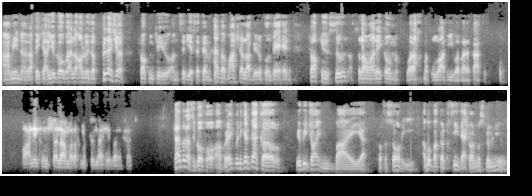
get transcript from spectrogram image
Ameen, uh, Rafeek. You go well. Always a pleasure talking to you on Sirius FM. Have a mashallah beautiful day ahead. Talk to you soon. Assalamu alaikum wa rahmatullahi wa barakatuh. Walaikum salam wa rahmatullahi wa barakatuh. Time for us to go for our break. When we get back, uh, we'll be joined by uh, Professor Abu Bakr Sidat on Muslim News.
